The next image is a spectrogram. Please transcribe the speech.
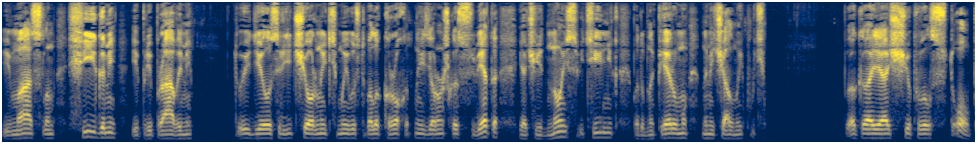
и маслом, фигами и приправами. То и дело среди черной тьмы выступало крохотное зернышко света, и очередной светильник, подобно первому, намечал мой путь. Пока я ощупывал столб,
